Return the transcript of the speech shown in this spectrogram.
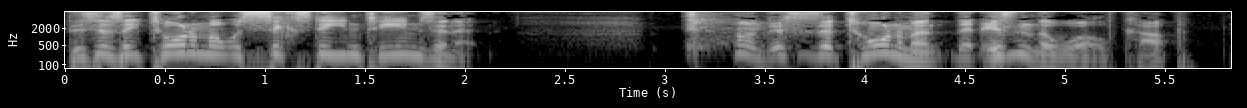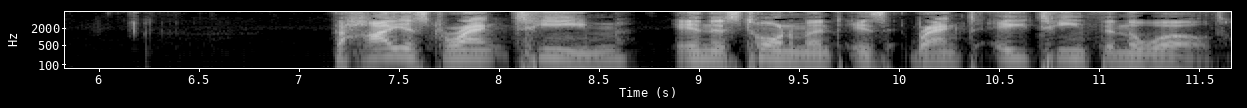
This is a tournament with 16 teams in it. this is a tournament that isn't the World Cup. The highest ranked team in this tournament is ranked 18th in the world.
